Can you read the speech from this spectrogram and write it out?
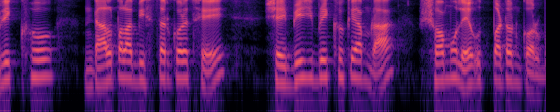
বৃক্ষ ডালপালা বিস্তার করেছে, সেই বিষ বৃক্ষকে আমরা সমূলে উৎপাটন করব।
